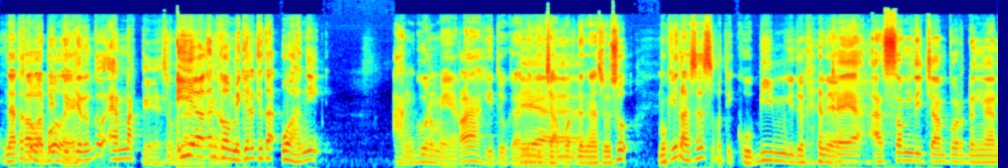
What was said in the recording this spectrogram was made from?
Ternyata tuh kalau nggak boleh. dipikirin tuh enak ya sebenarnya. Iya kan kalau mikir kita wah nih anggur merah gitu kan Iya. dicampur dengan susu mungkin rasanya seperti kubim gitu kan ya. Kayak asam dicampur dengan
